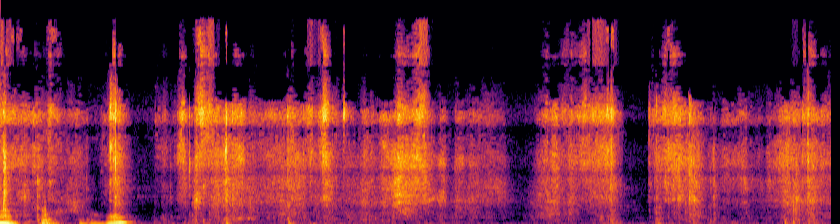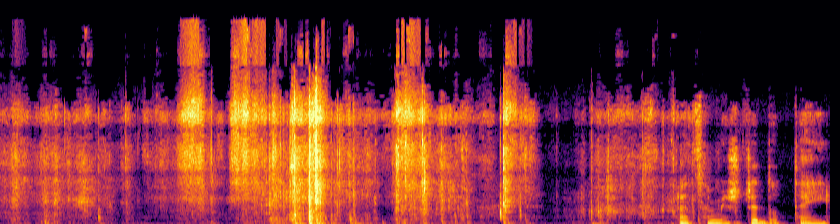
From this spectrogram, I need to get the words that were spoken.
Hmm, to już było. Wracam jeszcze do tej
